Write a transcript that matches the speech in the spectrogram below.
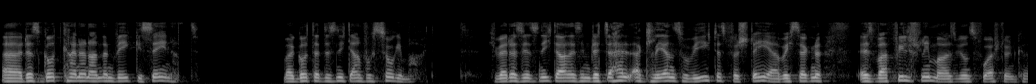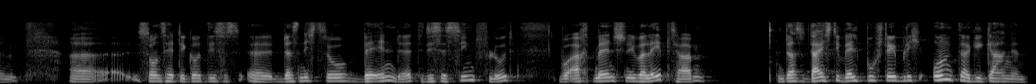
äh, dass Gott keinen anderen Weg gesehen hat. Weil Gott hat es nicht einfach so gemacht. Ich werde das jetzt nicht alles im Detail erklären, so wie ich das verstehe, aber ich sage nur, es war viel schlimmer, als wir uns vorstellen können. Äh, sonst hätte Gott dieses, äh, das nicht so beendet, diese Sintflut, wo acht Menschen überlebt haben. Das, da ist die Welt buchstäblich untergegangen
